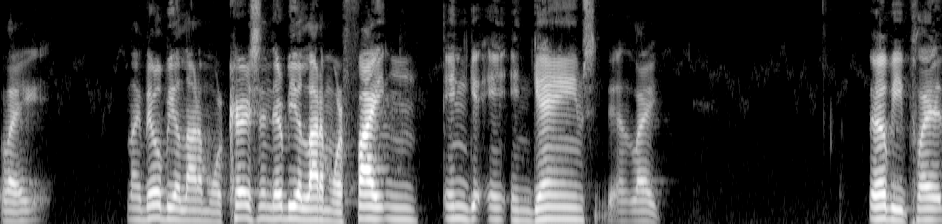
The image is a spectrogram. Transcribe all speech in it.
like like there will be a lot of more cursing. There'll be a lot of more fighting in in, in games. Like there'll be play.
